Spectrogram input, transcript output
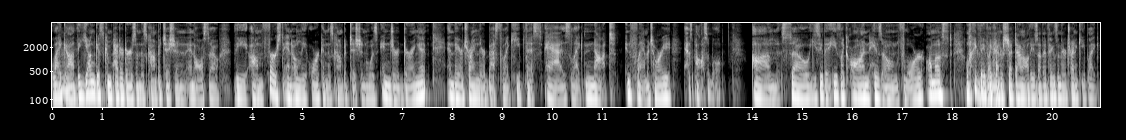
Like uh, the youngest competitors in this competition, and also the um, first and only orc in this competition was injured during it, and they are trying their best to like keep this as like not inflammatory as possible. Um, so you see that he's like on his own floor almost, like they've like kind of shut down all these other things, and they're trying to keep like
